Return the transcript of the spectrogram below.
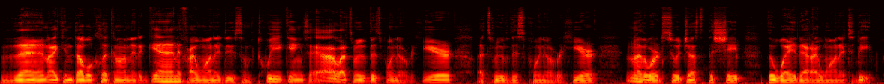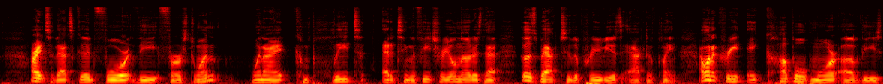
Then I can double click on it again if I want to do some tweaking. Say, ah, let's move this point over here. Let's move this point over here. In other words, to adjust the shape the way that I want it to be. All right, so that's good for the first one. When I complete editing the feature, you'll notice that goes back to the previous active plane. I want to create a couple more of these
